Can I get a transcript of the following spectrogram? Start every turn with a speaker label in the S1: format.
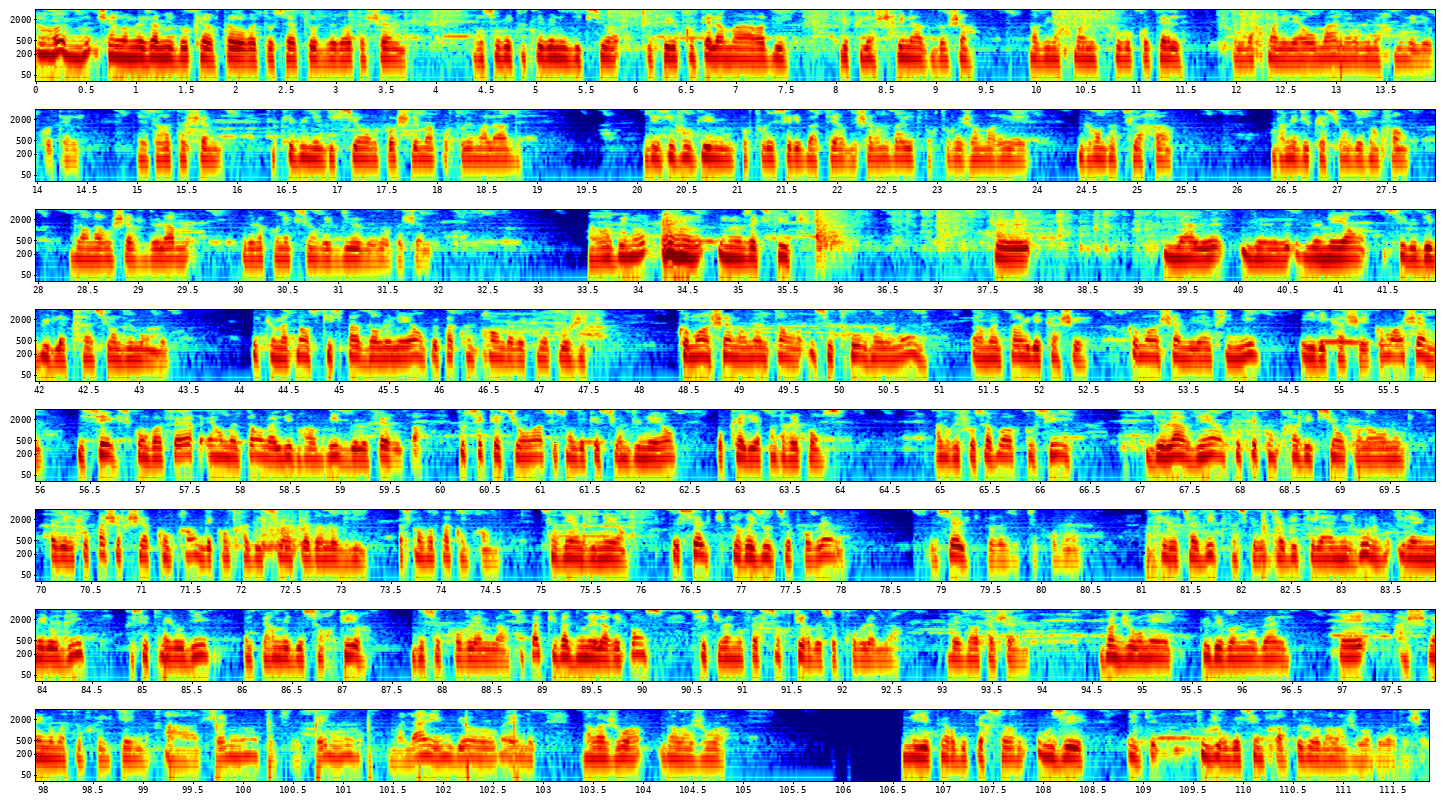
S1: Shalom les amis, Boker Tov à tous et à toutes, Bezrat Hashem. Recevez toutes les bénédictions depuis le Kotel Amaharavi, depuis la Shrina Gdosha. Rabbi Nachman il se trouve au Kotel, Rabbi Nachman il est à Oman et Rabbi Nachman il est au Kotel. Bezrat Hashem, toutes les bénédictions, le Shlema pour tous les malades, des Ivugim pour tous les célibataires, du Shalom Bayit pour tous les gens mariés, une grande Atzlacha dans l'éducation des enfants, dans la recherche de l'âme de la connexion avec Dieu, Bézant Hashem. Alors, il nous explique que il y a le, le, le néant, c'est le début de la création du monde. Et que maintenant, ce qui se passe dans le néant, on ne peut pas comprendre avec notre logique. Comment Hachem, en même temps, il se trouve dans le monde et en même temps, il est caché. Comment Hachem, il est infini et il est caché. Comment Hachem, il sait ce qu'on va faire et en même temps, on a le libre arbitre de le faire ou pas. Toutes ces questions-là, ce sont des questions du néant auxquelles il n'y a pas de réponse. Alors il faut savoir qu'aussi, de là vient toutes les contradictions qu'on a en nous. C'est-à-dire il ne faut pas chercher à comprendre des contradictions qu'il y a dans notre vie, parce qu'on ne va pas comprendre. Ça vient du néant. Le seul qui peut résoudre ce problème, le seul qui peut résoudre ce problème, c'est le tzaddik, parce que le tzaddik, il a un nigoun, il a une mélodie, que cette mélodie, elle permet de sortir de ce problème-là. C'est pas qu'il va donner la réponse, c'est qu'il va nous faire sortir de ce problème-là. Bezrat Hashem. Bonne journée, que des bonnes nouvelles. Et Ashrenu matofrelkenu, Ashrenu matofrelkenu, Manaim Yorenu. Dans la joie, dans la joie. N'ayez peur de personne, osez, et toujours Bessimcha, toujours dans la joie, Bezrat Hashem.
